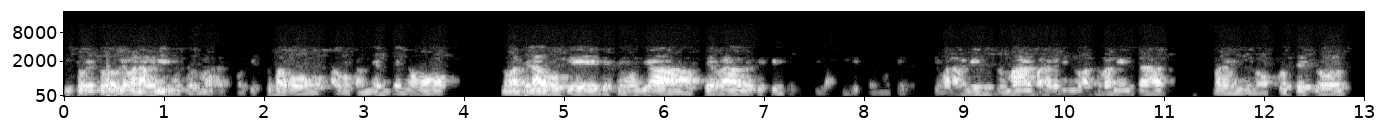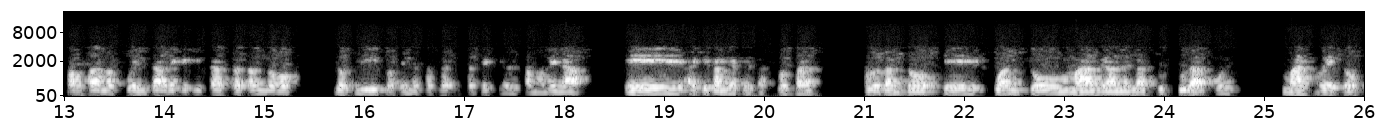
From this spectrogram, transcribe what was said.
Y sobre todo que van a venir muchos más, porque esto es algo, algo cambiante, no, no va a ser algo que dejemos ya cerrado y que siempre siga así, sino que, que, van a venir muchos más, van a venir nuevas herramientas, van a venir nuevos procesos, vamos a darnos cuenta de que quizás tratando los leads o haciendo estas estrategias de esta manera, eh, hay que cambiar ciertas cosas. Por lo tanto, eh, cuanto más grande es la estructura, pues más reto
